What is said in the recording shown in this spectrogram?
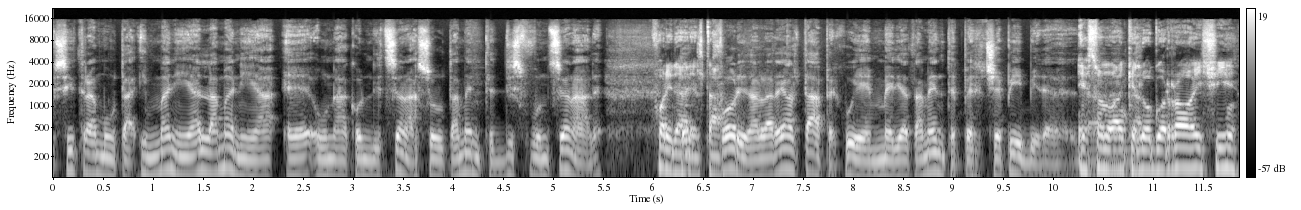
si tramuta in mania e la mania è una condizione assolutamente disfunzionale Fuori dalla per- realtà. fuori dalla realtà per cui è immediatamente percepibile e da- sono anche da- logorroici.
